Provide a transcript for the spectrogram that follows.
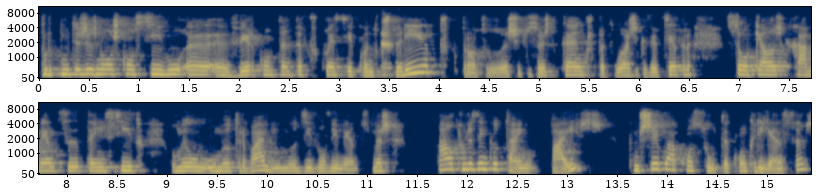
porque muitas vezes não as consigo uh, ver com tanta frequência quanto gostaria, porque pronto, as situações de cancro, patológicas, etc., são aquelas que realmente têm sido o meu, o meu trabalho e o meu desenvolvimento. Mas há alturas em que eu tenho pais que me chegam à consulta com crianças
